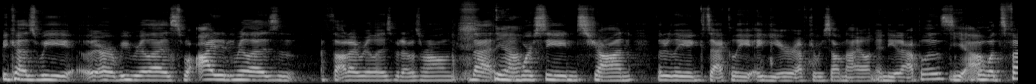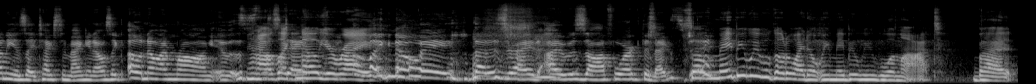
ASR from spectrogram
because we or we realized. Well, I didn't realize, and I thought I realized, but I was wrong. That Yeah. we're seeing Sean literally exactly a year after we saw Niall in Indianapolis. Yeah. But what's funny is I texted Maggie and I was like, "Oh no, I'm wrong. It was." And I was like, day." no, you're right. I'm like, no, way, that is right. I was off work the next So day. So maybe we will go to Why Don't We? Maybe we will not. But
